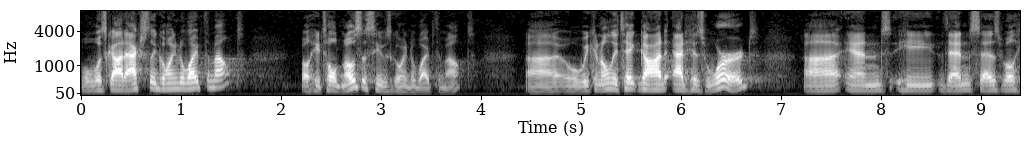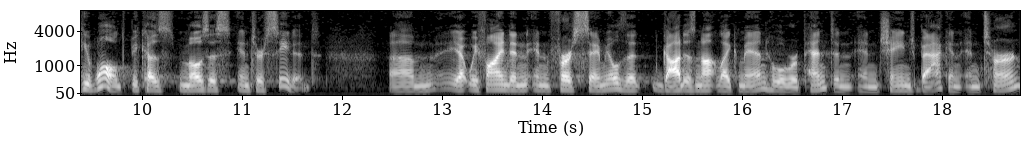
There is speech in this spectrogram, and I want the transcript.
Well, was God actually going to wipe them out? Well, he told Moses he was going to wipe them out. Uh, we can only take God at his word. Uh, and he then says, Well, he won't because Moses interceded. Um, yet we find in, in 1 Samuel that God is not like man who will repent and, and change back and, and turn,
